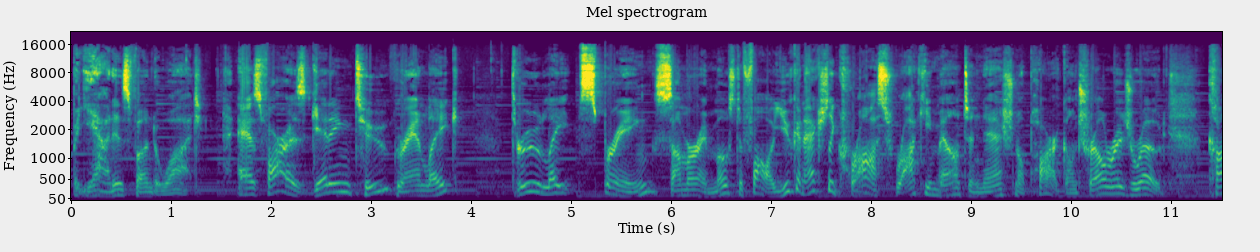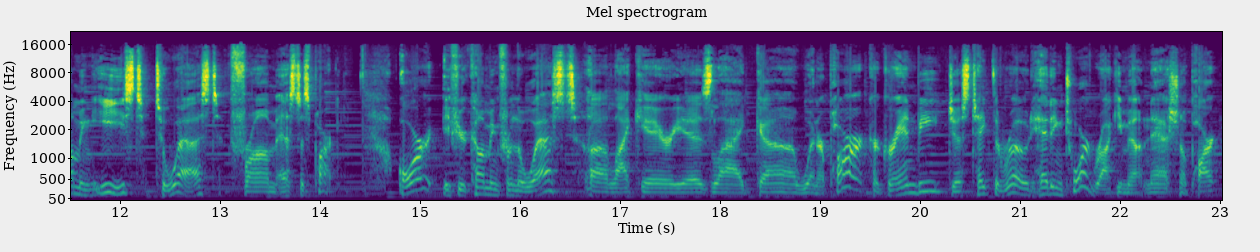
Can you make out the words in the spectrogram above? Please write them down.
But yeah, it is fun to watch. As far as getting to Grand Lake, through late spring, summer, and most of fall, you can actually cross Rocky Mountain National Park on Trail Ridge Road, coming east to west from Estes Park. Or if you're coming from the west, uh, like areas like uh, Winter Park or Granby, just take the road heading toward Rocky Mountain National Park.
